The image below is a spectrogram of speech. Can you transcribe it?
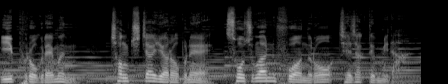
이 프로그램은 청취자 여러분의 소중한 후원으로 제작됩니다.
